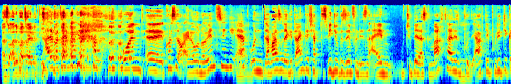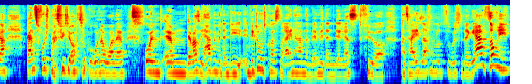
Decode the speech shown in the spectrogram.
Also alle Parteimitglieder. Alle Parteimitglieder. Und äh, kostet auch 1,19 Euro die App. Und da war so der Gedanke, ich habe das Video gesehen von diesem einen Typ, der das gemacht hat, diesem Mhm. AfD-Politiker. Ganz furchtbares Video auch zur Corona-One-App. Und ähm, der war so, ja, wenn wir dann die Entwicklungskosten reinhaben, dann werden wir dann der Rest für Parteisachen nutzen, wo ich so denke, ja, sorry,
